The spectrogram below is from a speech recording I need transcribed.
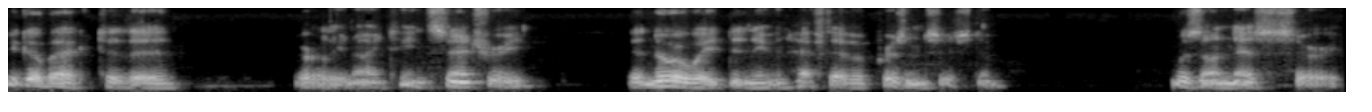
You go back to the early 19th century, Norway didn't even have to have a prison system. It was unnecessary.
